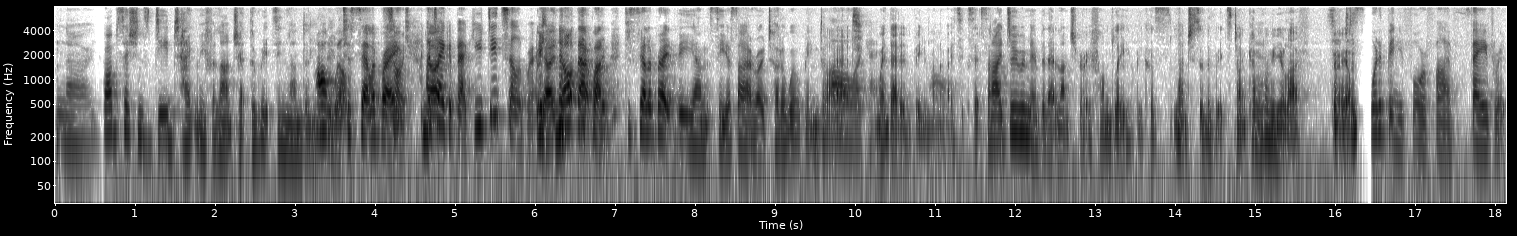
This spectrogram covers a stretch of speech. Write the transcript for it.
No. Bob Sessions did take me for lunch at the Ritz in London. Oh, well. To celebrate. Oh, sorry, no, I take it back. You did celebrate. No, not that one. to celebrate the um, CSIRO Total Wellbeing Diet oh, okay. when that had been a runaway success. And I do remember that lunch very fondly because lunches at the Ritz don't come along in your life very often. What have been your four or five favourite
